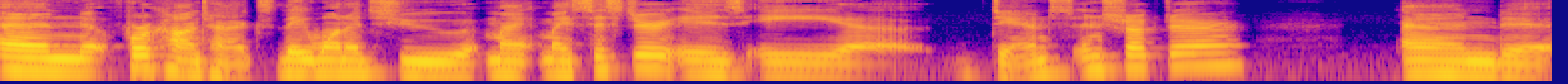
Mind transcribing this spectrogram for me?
And for context, they wanted to. My my sister is a uh, dance instructor and uh,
